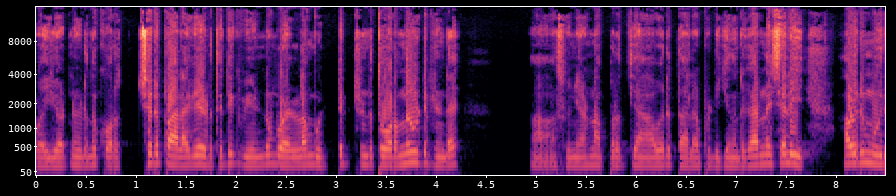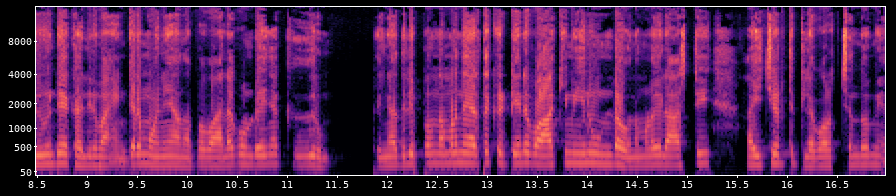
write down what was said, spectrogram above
വൈകോട്ടിന് ഇടുന്ന് കുറച്ചൊരു പലക എടുത്തിട്ട് വീണ്ടും വെള്ളം വിട്ടിട്ടുണ്ട് തുറന്നു വിട്ടിട്ടുണ്ട്. സുനിയാട്ടൻ അപ്പുറത്തെ ആ ഒരു തല പിടിക്കുന്നുണ്ട്. കാരണം വെച്ചാൽ ആ ഒരു മുരുവിന്റെ കല്ലിന് ഭയങ്കര മുനയാണ്. അപ്പോൾ വല കൊണ്ടുകഴിഞ്ഞാൽ കീറും. പിന്നെ അതിലിപ്പം നമ്മൾ നേരത്തെ കിട്ടിയതിന്റെ ബാക്കി മീനും ഉണ്ടാവും. നമ്മൾ ലാസ്റ്റ് അയച്ചെടുത്തിട്ടില്ല കുറച്ചെന്തോ മീൻ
